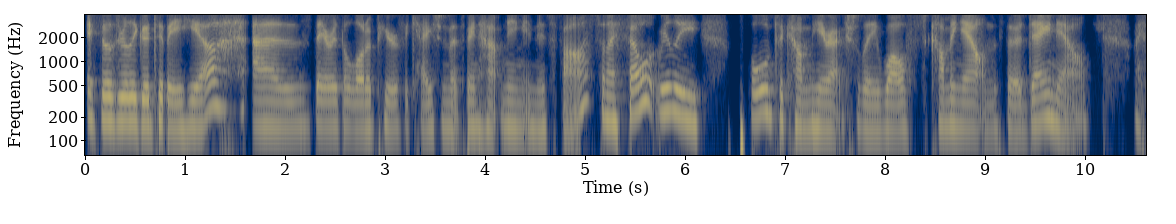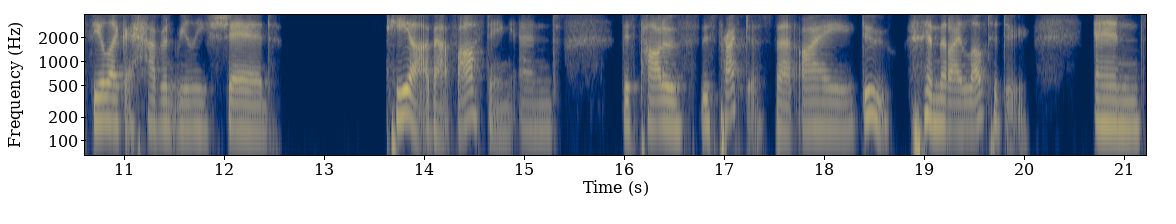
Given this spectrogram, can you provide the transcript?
it feels really good to be here as there is a lot of purification that's been happening in this fast. And I felt really pulled to come here actually, whilst coming out on the third day now. I feel like I haven't really shared here about fasting and this part of this practice that I do and that I love to do. And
